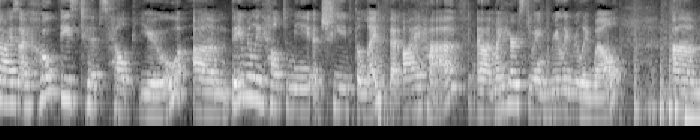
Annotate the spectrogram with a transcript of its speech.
guys, I hope these tips help you. Um, they really helped me achieve the length that I have. Uh, my hair is doing really, really well. Um,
